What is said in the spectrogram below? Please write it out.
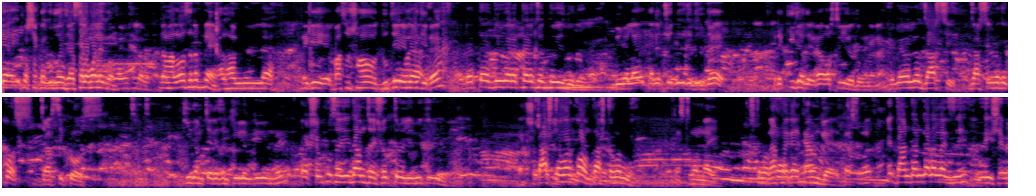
এই পাশে একটা গরু আছে। আসসালামু আলাইকুম। ভালো আছেন আপনি? আলহামদুলিল্লাহ। নাকি বাসু সহ দুধ কেজি এটা? তো দুইবারে তেরো চোদ্দ কেজি দুধ দুই বেলায় তাহলে চোদ্দ কেজি দুধ দেয় এটা কি জাতের? এটা অস্ট্রেলিয়া তো মনে না? এটা হলো জার্সি। জার্সির মধ্যে কস জার্সি ক্রস। আচ্ছা আচ্ছা। কি দাম চাইতেছেন? কি বিক্রি করবেন একশো পঁচাশি দাম চাই সত্তর হলে বিক্রি করি কাস্টমার কম কাস্টমার নেই। কাস্টমার নাই। Customer না। থাকার কারণ কি? কাস্টমার ধান টান কাটা লাগছে ওই হিসেবে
